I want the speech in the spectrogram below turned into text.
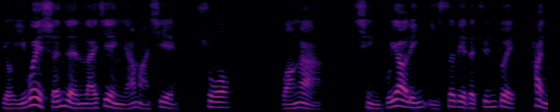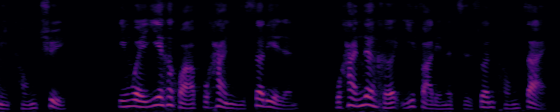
有一位神人来见亚玛谢，说：“王啊，请不要领以色列的军队和你同去，因为耶和华不和以色列人，不和任何以法莲的子孙同在。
